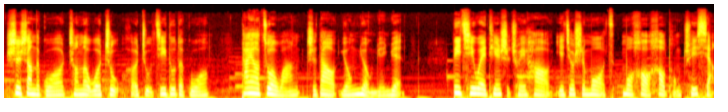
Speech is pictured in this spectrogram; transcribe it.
世上的国成了我主和主基督的国，他要做王，直到永永远远。”第七位天使吹号，也就是末末后号筒吹响。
